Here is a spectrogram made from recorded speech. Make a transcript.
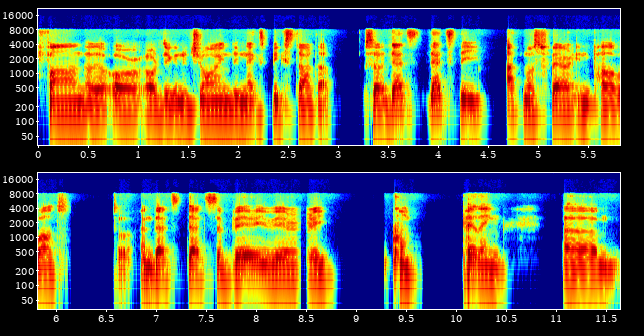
fund, or, or, or they're going to join the next big startup. So that's that's the atmosphere in Palo Alto, and that's that's a very very compelling um,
